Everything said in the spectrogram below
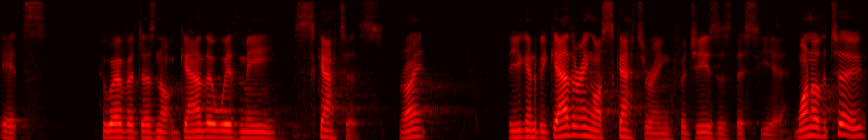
it's whoever does not gather with me scatters, right? Are you going to be gathering or scattering for Jesus this year? One of the two.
